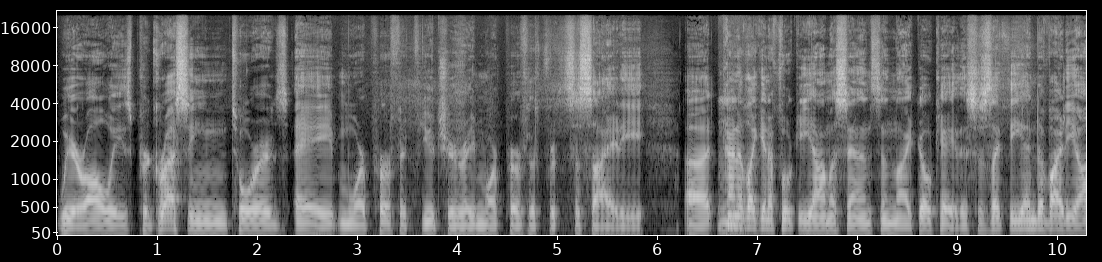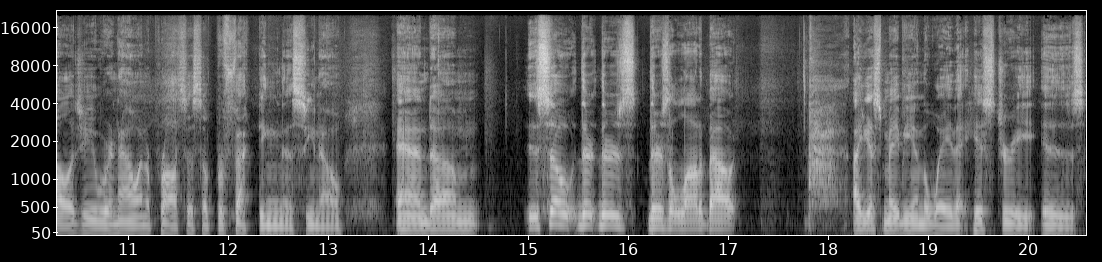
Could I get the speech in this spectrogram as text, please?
we are always progressing towards a more perfect future, a more perfect society. Uh, kind of like in a Fukuyama sense, and like, okay, this is like the end of ideology. We're now in a process of perfecting this, you know, and um, so there, there's there's a lot about, I guess maybe in the way that history is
